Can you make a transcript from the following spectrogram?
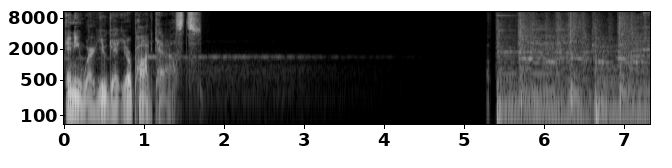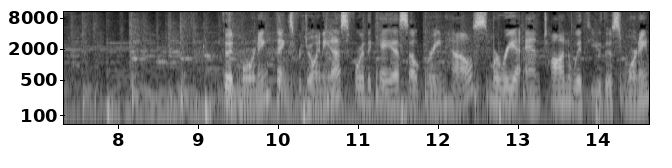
anywhere you get your podcasts. Good morning. Thanks for joining us for the KSL Greenhouse. Maria Anton with you this morning.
